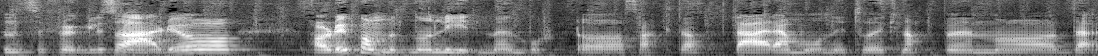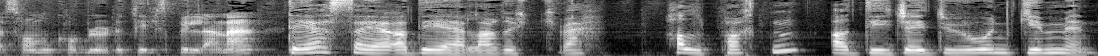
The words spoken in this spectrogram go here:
Men selvfølgelig så er det jo har det jo kommet noen lydmenn bort og sagt at der er monitorknappen, og der, sånn kobler du til spillerne. Det sier Adiela Rykve, halvparten av DJ-duoen Gymmen.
